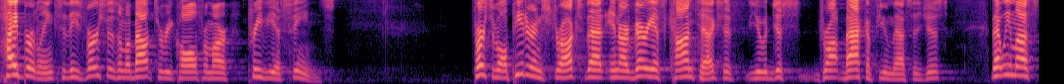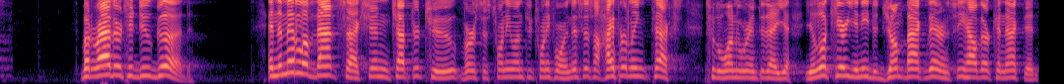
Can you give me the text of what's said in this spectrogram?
hyperlinked to these verses I'm about to recall from our previous scenes. First of all, Peter instructs that in our various contexts, if you would just drop back a few messages, that we must, but rather to do good in the middle of that section, chapter 2, verses 21 through 24, and this is a hyperlinked text to the one we're in today. You, you look here, you need to jump back there and see how they're connected.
